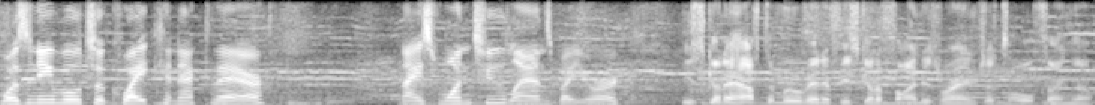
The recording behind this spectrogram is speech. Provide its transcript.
Wasn't able to quite connect there. Nice one-two lands by York. He's going to have to move in if he's going to find his range. That's the whole thing, though.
